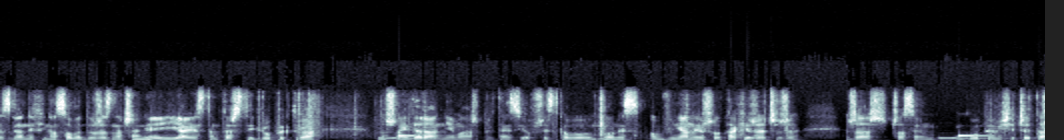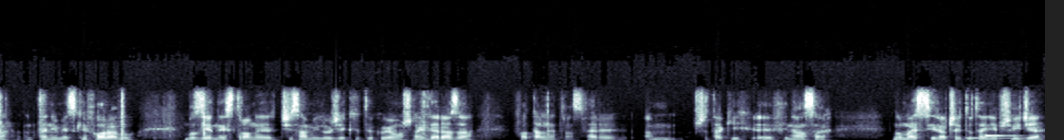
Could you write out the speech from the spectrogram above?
względy finansowe duże znaczenie i ja jestem też z tej grupy, która do Schneidera nie ma aż pretensji o wszystko, bo, bo on jest obwiniany już o takie rzeczy, że, że aż czasem głupio mi się czyta te niemieckie fora, bo, bo z jednej strony ci sami ludzie krytykują Schneidera za fatalne transfery, a przy takich e, finansach no Messi raczej tutaj nie przyjdzie,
